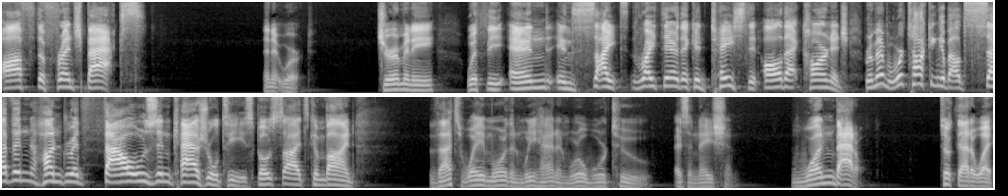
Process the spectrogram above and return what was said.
off the French backs. And it worked. Germany, with the end in sight, right there, they could taste it, all that carnage. Remember, we're talking about 700,000 casualties, both sides combined. That's way more than we had in World War II as a nation. One battle took that away.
